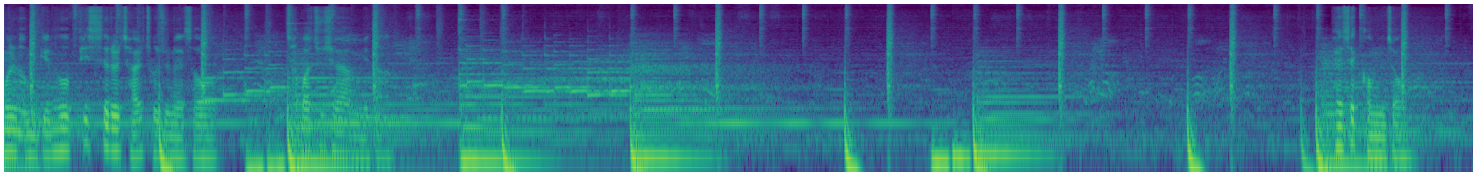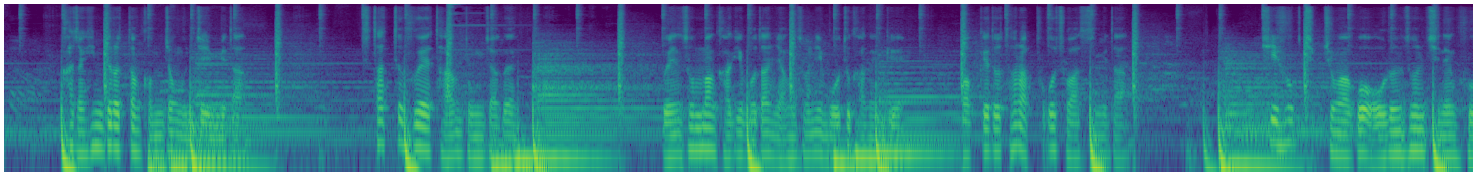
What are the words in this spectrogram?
몸을 넘긴 후 피스를 잘 조준해서 잡아주셔야 합니다. 회색 검정. 가장 힘들었던 검정 문제입니다. 스타트 후의 다음 동작은 왼손만 가기보단 양손이 모두 가는 게 어깨도 덜 아프고 좋았습니다. 휘훅 집중하고 오른손 진행 후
